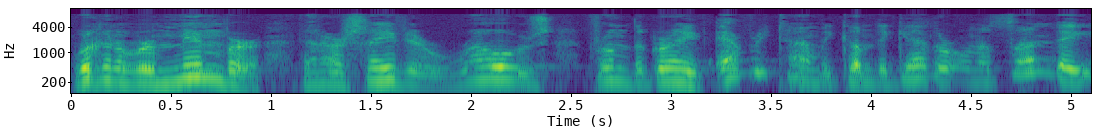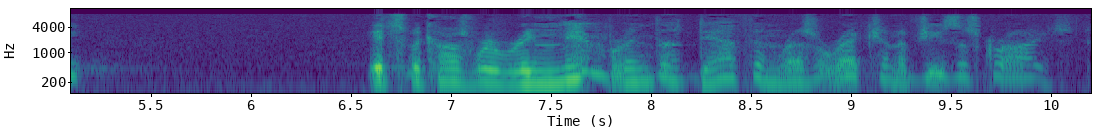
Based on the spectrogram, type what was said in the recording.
we're going to remember that our Savior rose from the grave. Every time we come together on a Sunday, it's because we're remembering the death and resurrection of Jesus Christ.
